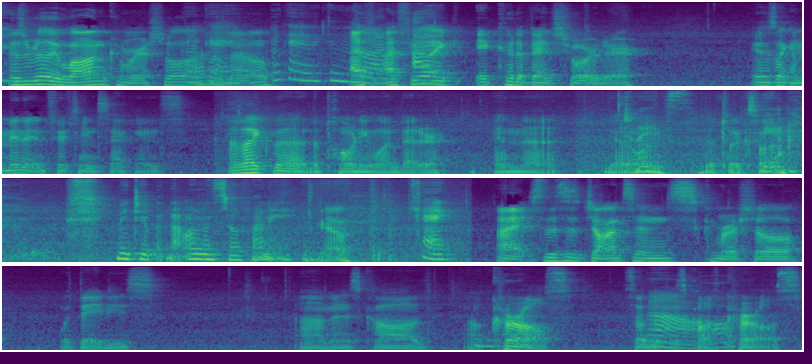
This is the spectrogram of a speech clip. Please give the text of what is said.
It was a really long commercial. I don't know. Okay, we can move on. I, I feel like it could have been shorter. It was like a minute and 15 seconds. I like the the pony one better, and the, the other Twix. one, the Twix one. Yeah. Me too, but that one was still funny. Yeah. Okay. All right, so this is Johnson's commercial with babies, um, and it's called oh, Curls. So th- it's called Curls.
